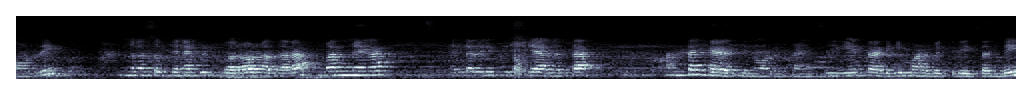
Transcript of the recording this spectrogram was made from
ನೋಡ್ರಿ. ಇನ್ನೊಂದು ಸ್ವಲ್ಪ ದಿನ ಬಿಟ್ಟು ಬರೋರು ಅದಾರ. ಬಂದ್ಮ್ಯಾಗ ಎಲ್ಲರಿಗೂ ಖುಷಿ ಆಗುತ್ತೆ ಅಂತ ಹೇಳ್ತೀನಿ ನೋಡ್ರಿ ಫ್ರೆಂಡ್ಸ್ ಈಗೇನು ಅಡುಗೆ ಮಾಡ್ಬೇಕ್ರಿ ಸದ್ದಿ?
